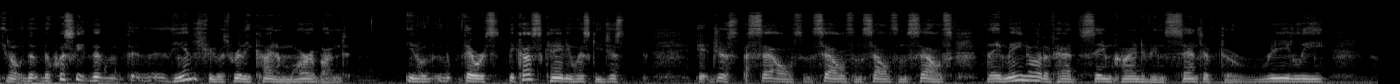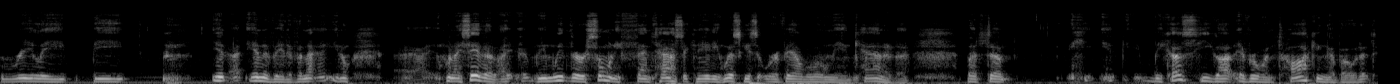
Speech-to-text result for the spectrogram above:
you know, the, the whiskey, the, the, the industry was really kind of moribund. You know, there was, because Canadian whiskey just it just sells and sells and sells and sells. They may not have had the same kind of incentive to really, really be in, innovative. And I, you know, when I say that, I, I mean we, there are so many fantastic Canadian whiskies that were available only in Canada, but um, he, because he got everyone talking about it,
